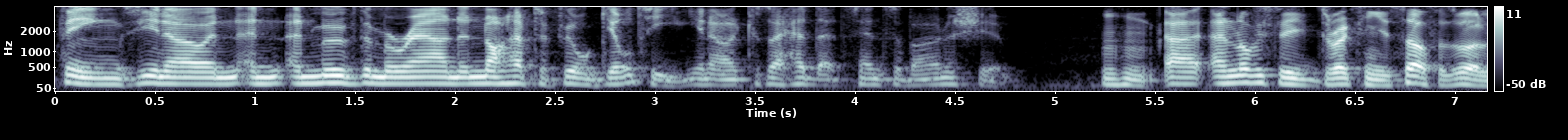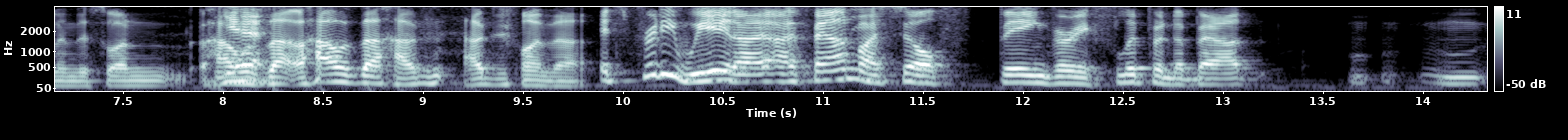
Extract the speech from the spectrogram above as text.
things, you know, and, and, and move them around and not have to feel guilty, you know, because I had that sense of ownership. hmm Uh, and obviously directing yourself as well in this one. How Yeah. was that? How was that? How did, how did you find that? It's pretty weird. I, I found myself being very flippant about m-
